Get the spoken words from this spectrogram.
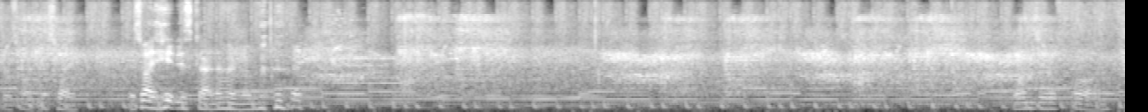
That's why. That's why. That's why I hate this car. Now I remember. 104 At least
